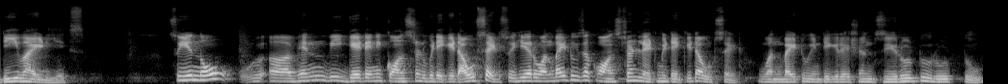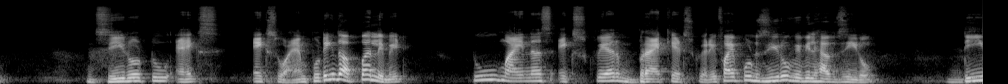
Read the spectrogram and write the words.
dy dx. So you know uh, when we get any constant we take it outside. So here 1 by 2 is a constant. Let me take it outside. 1 by 2 integration 0 to root 2 0 to x xy. I am putting the upper limit 2 minus x square bracket square. If I put 0, we will have 0 dy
